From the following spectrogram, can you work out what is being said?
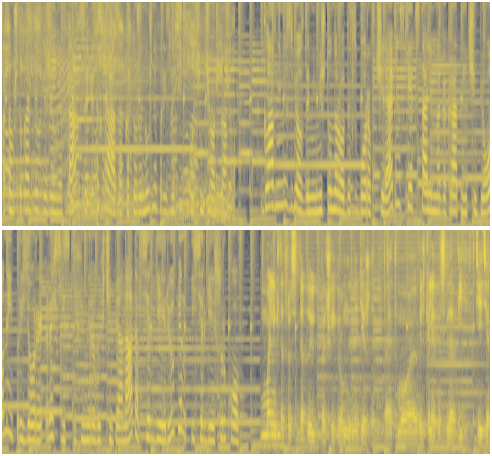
о том, что каждое движение в танце – это фраза, которую нужно произносить очень четко. Главными звездами международных сборов в Челябинске стали многократные чемпионы и призеры российских и мировых чемпионатов Сергей Рюпин и Сергей Сурков. Маленькие танцоры всегда подают большие огромные надежды, поэтому великолепно всегда видеть в детях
